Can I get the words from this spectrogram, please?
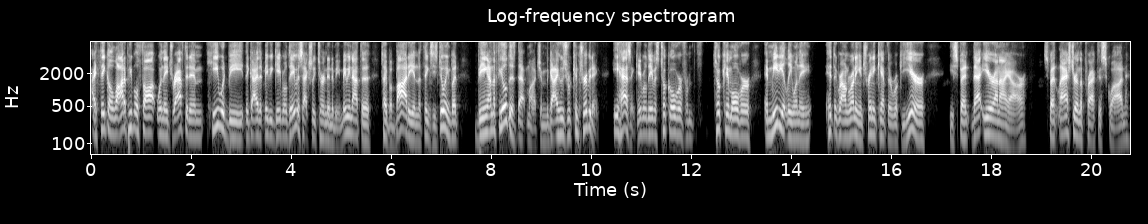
I think a lot of people thought when they drafted him, he would be the guy that maybe Gabriel Davis actually turned into be. Maybe not the type of body and the things he's doing, but being on the field is that much and the guy who's contributing. He hasn't. Gabriel Davis took over from took him over immediately when they hit the ground running in training camp their rookie year. He spent that year on IR, spent last year on the practice squad.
